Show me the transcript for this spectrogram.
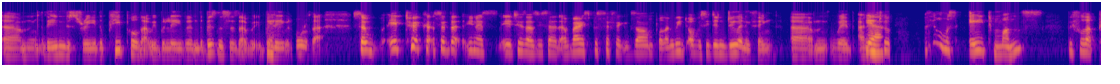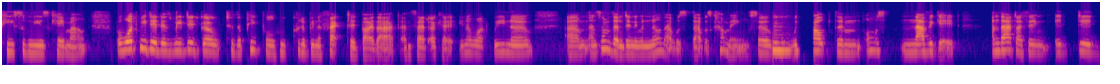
um, the industry the people that we believe in the businesses that we Yeah. believe in all of that so it took so that you know it's- as you said a very specific example and we obviously didn't do anything um, with and Yeah. it took i think almost eight months before that piece of news came out but what we did is we did go to the people who could have been affected by that and said, okay, you know what, we know, um, and some of them didn't even know that was that was coming. So Mm. we helped them almost navigate, and that I think it did.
